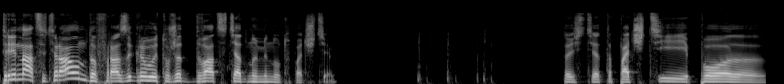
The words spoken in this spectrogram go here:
13 раундов разыгрывают уже 21 минуту почти. То есть это почти по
